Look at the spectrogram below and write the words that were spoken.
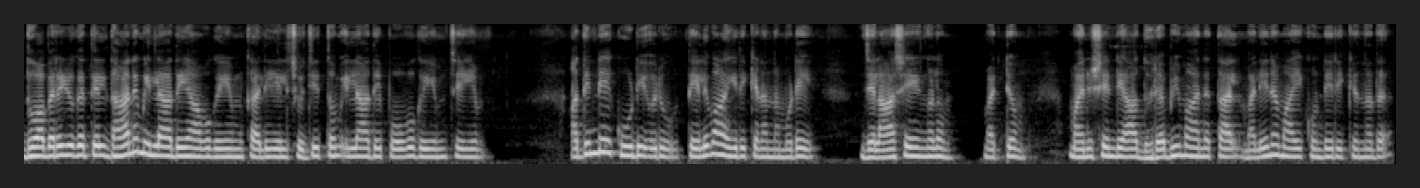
ദ്വാപരയുഗത്തിൽ ദാനമില്ലാതെയാവുകയും കലിയിൽ ശുചിത്വം ഇല്ലാതെ പോവുകയും ചെയ്യും. അതിന്റെ കൂടി ഒരു തെളിവായിരിക്കണം നമ്മുടെ ജലാശയങ്ങളും മറ്റും മനുഷ്യന്റെ ആ ദുരഭിമാനത്താൽ മലിനമായി കൊണ്ടിരിക്കുന്നത്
